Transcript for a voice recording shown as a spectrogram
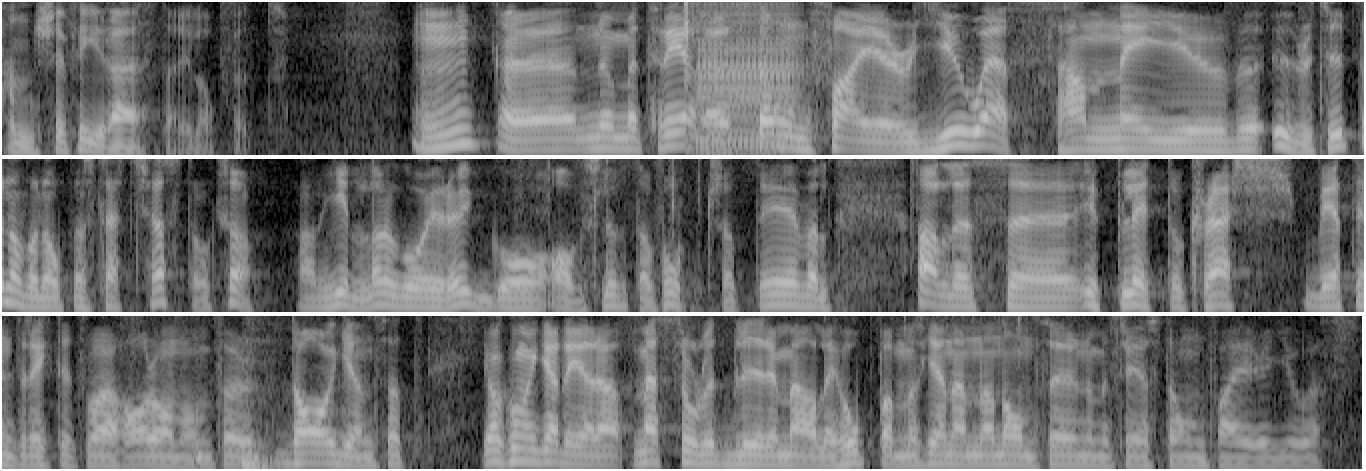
kanske fyra hästar i loppet. Mm. Eh, nummer tre, där, Stonefire US. Han är ju urtypen av en open stretch-häst också. Han gillar att gå i rygg och avsluta fort. Så det är väl alldeles eh, ypperligt. Och Crash vet inte riktigt vad jag har honom för dagen. Så jag kommer gardera. Mest troligt blir det med allihopa. Men ska jag nämna någon så är det nummer tre, Stonefire US.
